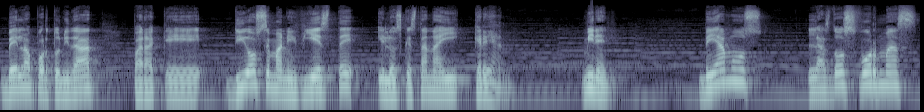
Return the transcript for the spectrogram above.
ve la oportunidad para que Dios se manifieste y los que están ahí crean. Miren, veamos las dos formas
